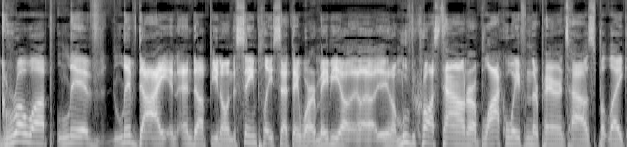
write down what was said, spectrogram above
grow up, live, live, die, and end up, you know, in the same place that they were. Maybe, uh, uh, you know, moved across town or a block away from their parents' house. But like,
